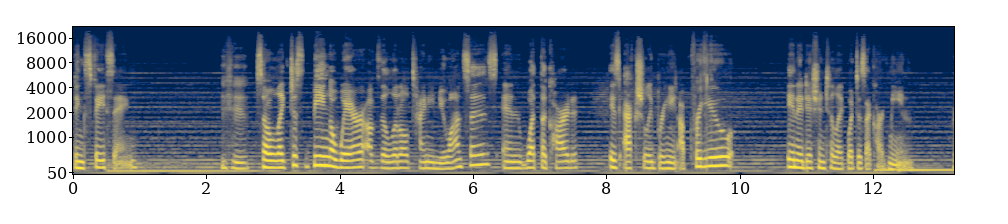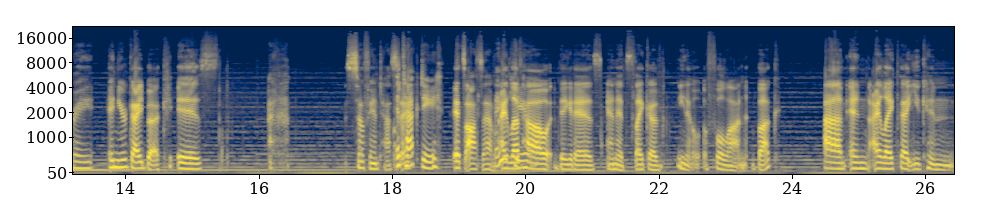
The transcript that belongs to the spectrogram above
things facing. Mhm. So, like, just being aware of the little tiny nuances and what the card is actually bringing up for you, in addition to, like, what does that card mean? Right. And your guidebook is so fantastic. It's hefty. It's awesome. I love you. how big it is, and it's like a you know a full on book. Um, and I like that you can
